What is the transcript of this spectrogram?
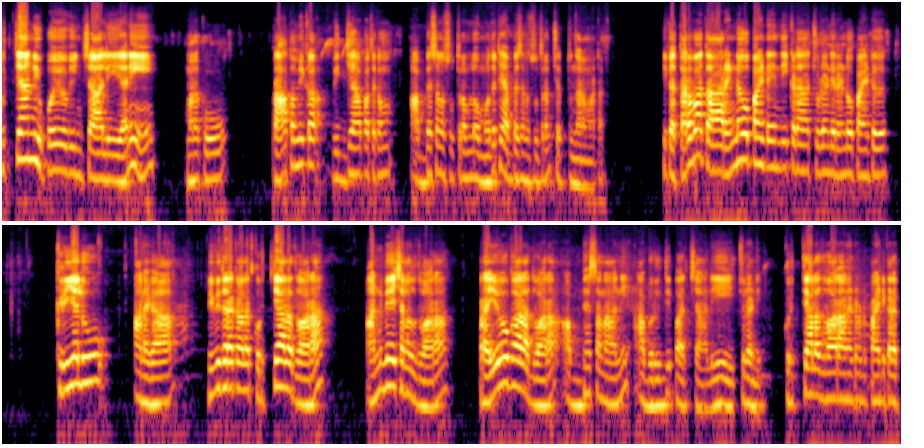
కృత్యాన్ని ఉపయోగించాలి అని మనకు ప్రాథమిక విద్యా పథకం అభ్యసన సూత్రంలో మొదటి అభ్యసన సూత్రం చెప్తుందన్నమాట. ఇక తర్వాత రెండవ పాయింట్ ఏంది ఇక్కడ? చూడండి రెండవ పాయింట్. క్రియలు అనగా వివిధ రకాల కృత్యాల ద్వారా అన్వేషణల ద్వారా ప్రయోగాల ద్వారా అభ్యసనాన్ని అభివృద్ధి పరచాలి. చూడండి కృత్యాల ద్వారా అనేటువంటి పాయింట్ ఇక్కడ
